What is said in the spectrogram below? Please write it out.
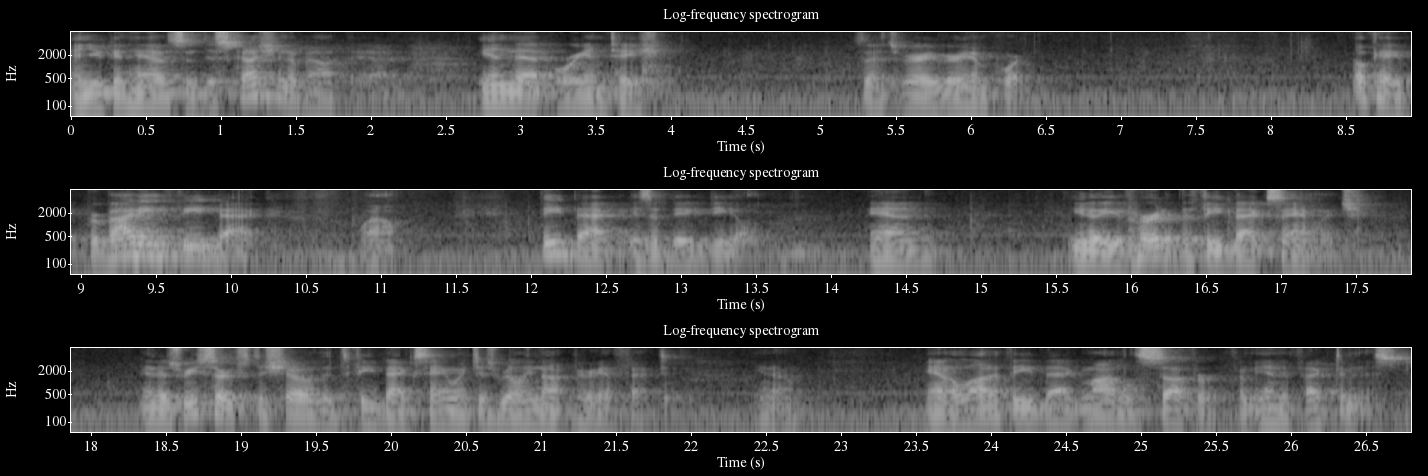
And you can have some discussion about that in that orientation. So that's very, very important. Okay, providing feedback. Well, feedback is a big deal. And, you know, you've heard of the feedback sandwich. And there's research to show that the feedback sandwich is really not very effective, you know. And a lot of feedback models suffer from ineffectiveness.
